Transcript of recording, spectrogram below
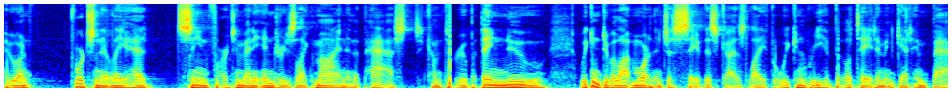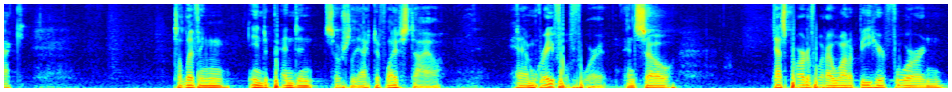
who unfortunately had seen far too many injuries like mine in the past come through, but they knew we can do a lot more than just save this guy's life, but we can rehabilitate him and get him back to living independent, socially active lifestyle. And I'm grateful for it. And so that's part of what I want to be here for and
